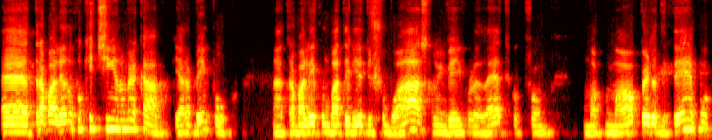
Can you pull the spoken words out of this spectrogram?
é, trabalhando com o que tinha no mercado, que era bem pouco. Né? Trabalhei com bateria de chumbo ácido em veículo elétrico, que foi uma maior perda de tempo.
